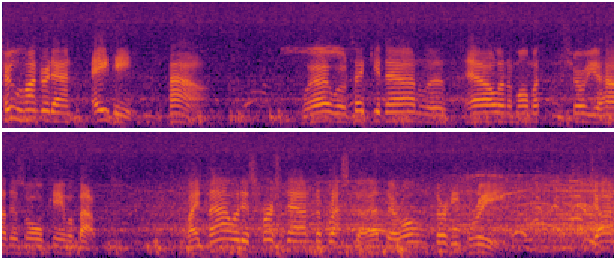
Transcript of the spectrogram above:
280 pounds. Well, we'll take you down with Al in a moment and show you how this all came about. Right now, it is first down Nebraska at their own 33. John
